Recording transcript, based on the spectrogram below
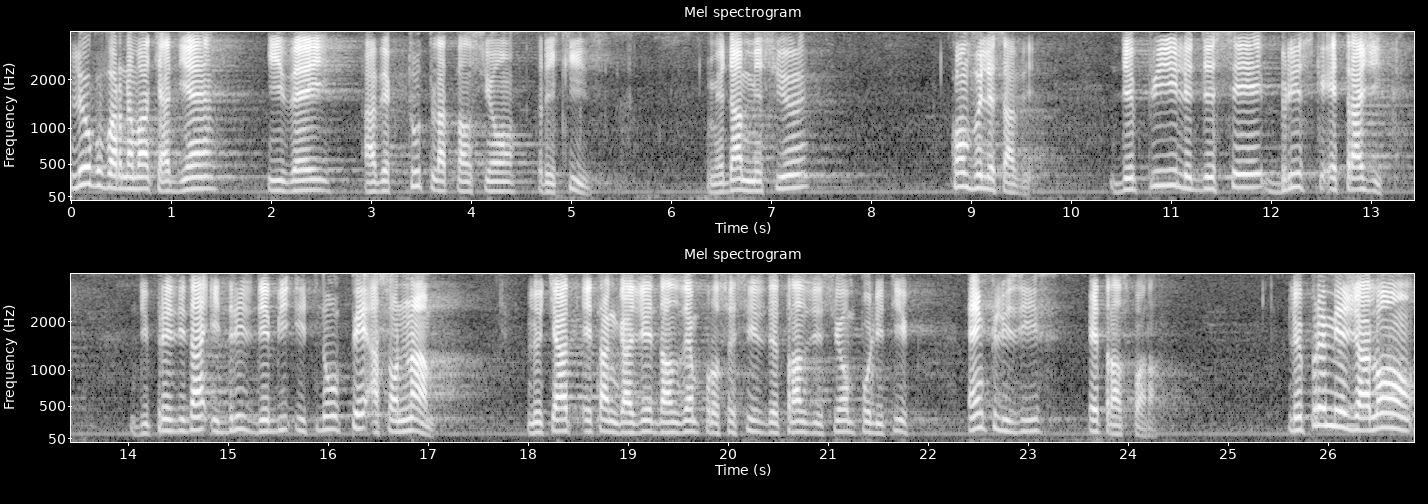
Le gouvernement tchadien y veille avec toute l'attention requise. Mesdames, Messieurs, comme vous le savez, depuis le décès brusque et tragique du président Idriss Déby Itno, paix à son âme, le Tchad est engagé dans un processus de transition politique inclusif et transparent. Le premier jalon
